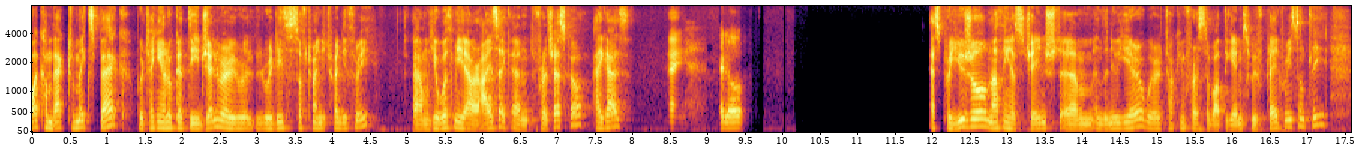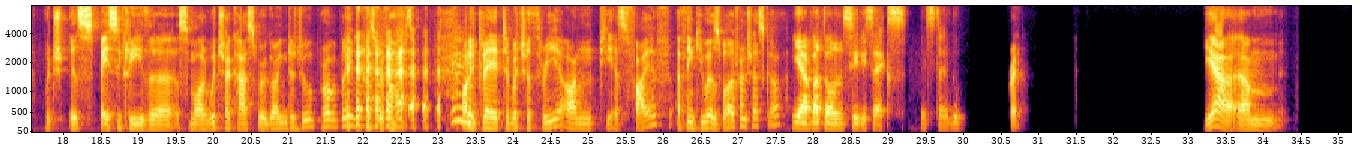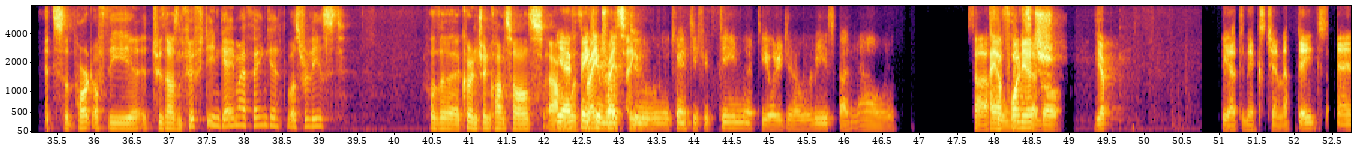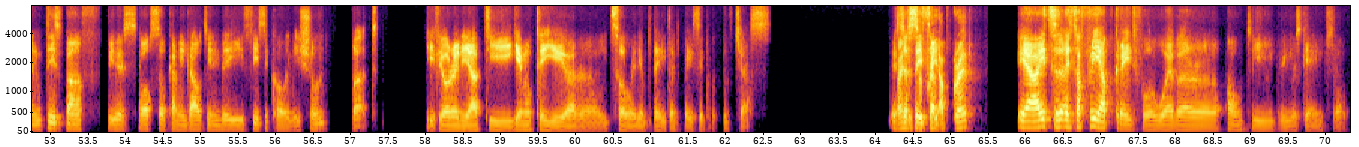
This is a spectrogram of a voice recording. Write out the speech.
Welcome back to Mixed Bag. We're taking a look at the January re- releases of 2023. Um, here with me are Isaac and Francesco. Hi, guys. Hey. Hello. As per usual, nothing has changed um, in the new year. We're talking first about the games we've played recently, which is basically the small Witcher cast we're going to do, probably, because we've only- only played Witcher 3 on PS5. I think you as well, Francesco. Yeah, but on Series X instead. Right. Yeah, um, it's a port of the uh, 2015 game, I think it was released for the current gen consoles um, yeah, I with think ray it was to 2015, the original release, but now, so a I few have weeks foliage. ago, Yep. we had the next gen update, and this month is also coming out in the physical edition. But if you already had the Game of the Year, uh, it's already updated. Basically, it's just it's Right, just it's a free upgrade. yeah, it's a, it's a free upgrade for whoever uh, owned the previous game. So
